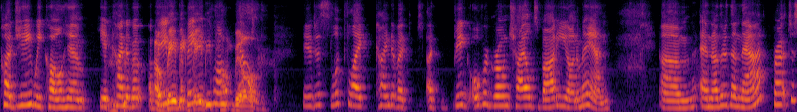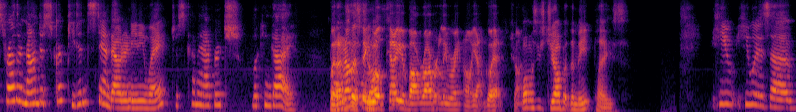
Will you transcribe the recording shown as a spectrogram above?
pudgy. We call him, he had kind of a, a, A baby, baby- a baby, baby plump, plump build. build. He just looked like kind of a, a big overgrown child's body on a man. Um, and other than that, just rather nondescript. He didn't stand out in any way. Just kind of average looking guy. But What another thing we'll tell you about Robert Leroy. Oh, yeah, go ahead, Shaun. What was his job at the meat place? He he was a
